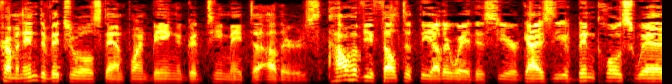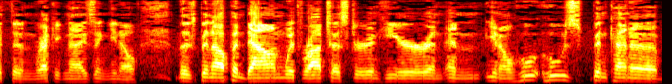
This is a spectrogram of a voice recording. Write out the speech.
from an individual standpoint, being a good teammate to others. How have you felt it the other way this year? Guys that you've been close with and recognizing, you know, there's been up and down with Rochester and here and, and you know, who who's been kind of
